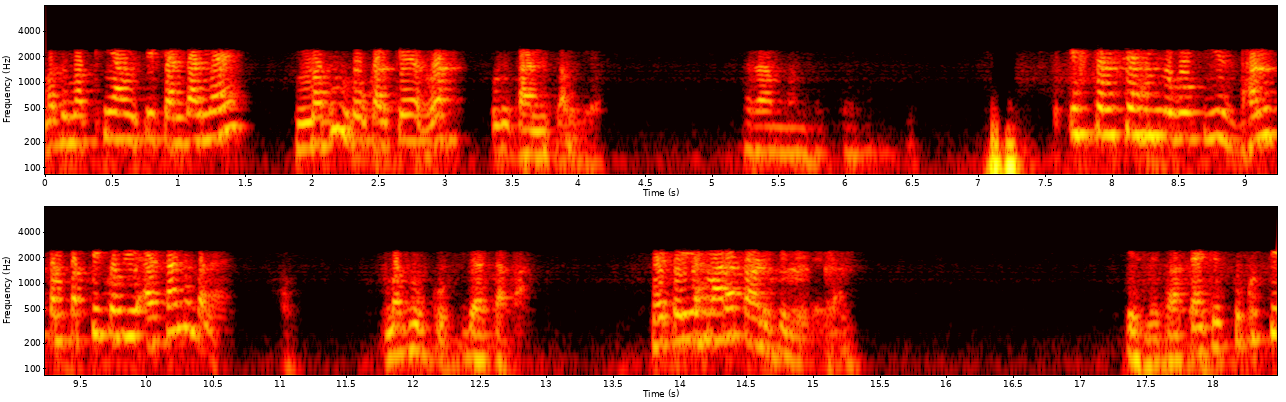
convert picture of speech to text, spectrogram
मधुमक्खियाँ उसी के अंदर में मधु होकर के रस उनका निकल गया। राम इस तरह से हम लोगों की इस धन संपत्ति को भी ऐसा नहीं बनाए मधु को जैसा का नहीं तो ये हमारा प्राण ले लेगा इसलिए कहते हैं कि सुकृति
